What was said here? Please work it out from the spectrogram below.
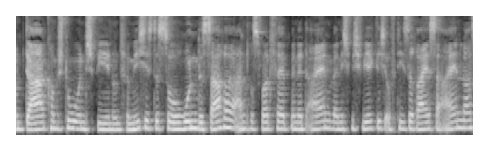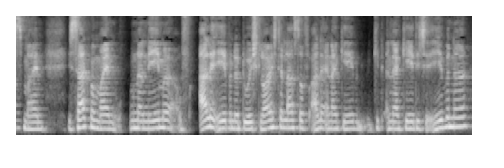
Und da kommst du ins Spiel. Und für mich ist das so runde Sache. Anderes Wort fällt mir nicht ein, wenn ich mich wirklich auf diese Reise einlasse. Mein, ich sag mal, mein Unternehmen auf alle Ebenen durchleuchten lasse, auf alle energetische Ebene.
